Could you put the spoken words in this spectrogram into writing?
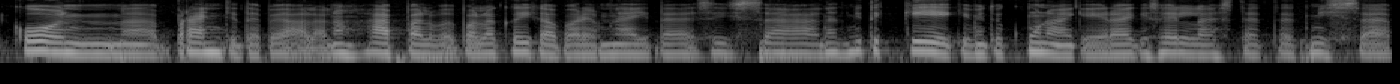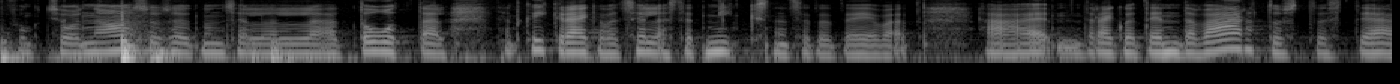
ikoonbrändide peale, noh, Apple võib-olla kõige parim näide, siis äh, need mitte keegi mitte kunagi ei räägi sellest, et, et mis funktsionaalsused on sellel tootel, nad kõik räägivad sellest, et miks nad seda teevad äh,. Nad räägivad enda väärtustest ja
